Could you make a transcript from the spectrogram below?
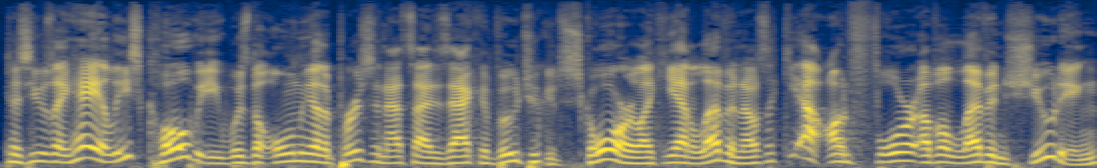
because he was like, hey, at least Coby was the only other person outside of Zach and Vooch who could score. Like he had 11. I was like, yeah, on four of 11 shooting.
